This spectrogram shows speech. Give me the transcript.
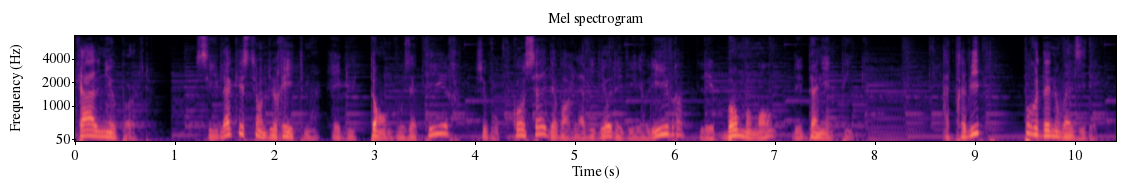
Cal Newport. Si la question du rythme et du temps vous attire, je vous conseille de voir la vidéo dédiée au livre Les bons moments de Daniel Pink. A très vite pour de nouvelles idées.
